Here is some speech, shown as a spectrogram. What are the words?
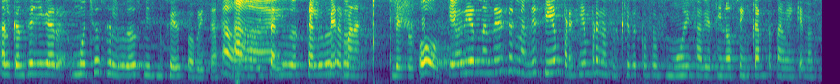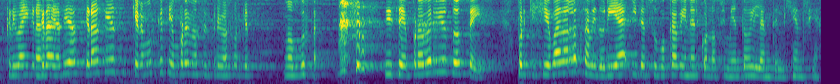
alcancé a llegar. Muchos saludos, mis mujeres favoritas. Ay, saludos, saludos, besos. hermana. Besos. Oh, Claudia Hernández Hernández siempre, siempre nos escribe cosas muy sabias y nos encanta también que nos escriba y gracias. Gracias. Gracias, queremos que siempre nos escribas porque nos gusta. Dice Proverbios 2.6, porque Jehová da la sabiduría y de su boca viene el conocimiento y la inteligencia.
